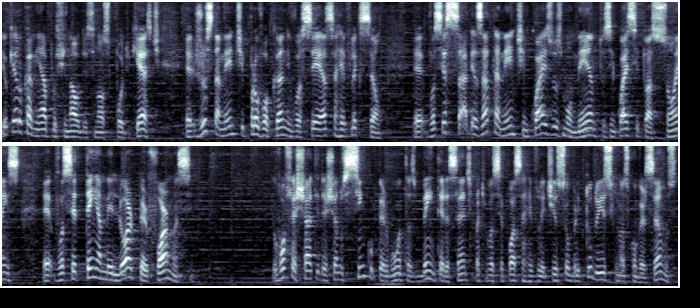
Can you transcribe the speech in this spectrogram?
Eu quero caminhar para o final desse nosso podcast é, justamente provocando em você essa reflexão. É, você sabe exatamente em quais os momentos, em quais situações é, você tem a melhor performance? Eu vou fechar te deixando cinco perguntas bem interessantes para que você possa refletir sobre tudo isso que nós conversamos,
